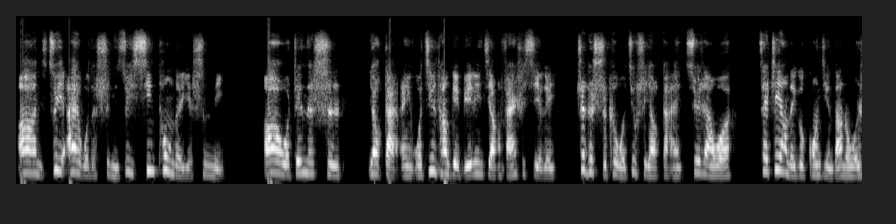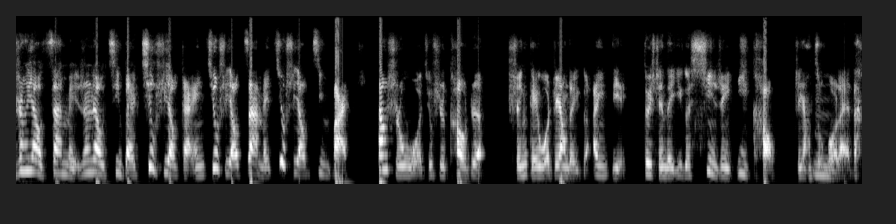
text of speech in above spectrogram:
啊，你最爱我的是你，最心痛的也是你啊！我真的是要感恩。我经常给别人讲，凡是写给这个时刻，我就是要感恩。虽然我。”在这样的一个光景当中，我仍要赞美，仍要敬拜，就是要感恩，就是要赞美，就是要敬拜。当时我就是靠着神给我这样的一个恩典，对神的一个信任依靠，这样走过来的。嗯、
